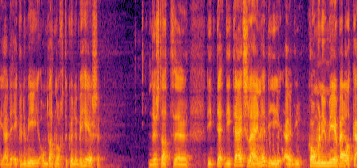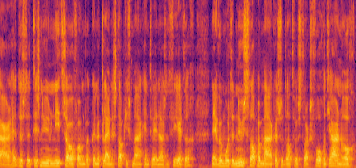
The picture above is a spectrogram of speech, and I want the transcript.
ja, de economie, om dat nog te kunnen beheersen. Dus dat, uh, die, die tijdslijnen die, die komen nu meer bij elkaar. Hè? Dus het is nu niet zo van we kunnen kleine stapjes maken in 2040. Nee, we moeten nu stappen maken zodat we straks volgend jaar nog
